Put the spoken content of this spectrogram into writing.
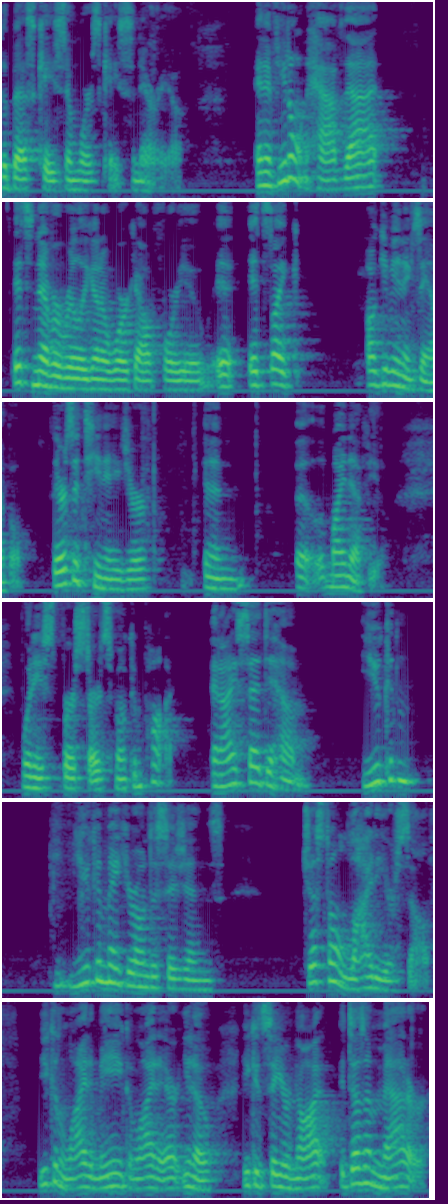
the best case and worst case scenario. And if you don't have that, it's never really going to work out for you. It, it's like, I'll give you an example. There's a teenager in uh, my nephew when he first started smoking pot. And I said to him, you can you can make your own decisions. Just don't lie to yourself. You can lie to me, you can lie to Eric, you know, you can say you're not. It doesn't matter.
